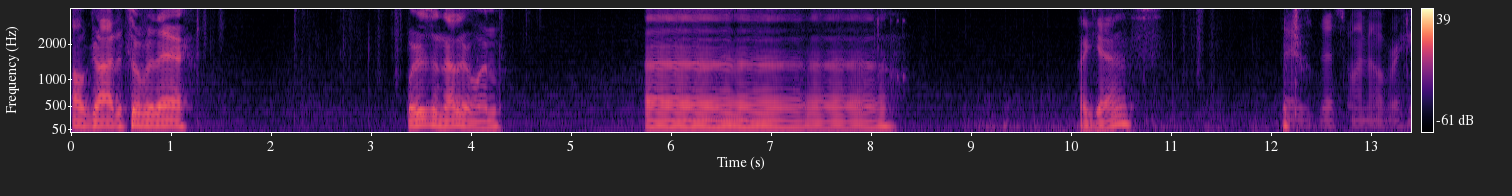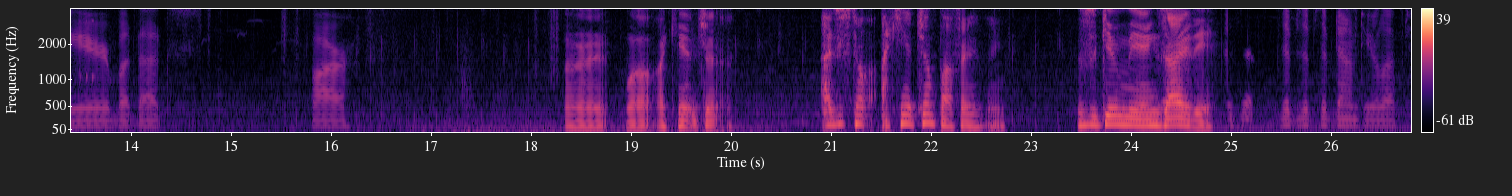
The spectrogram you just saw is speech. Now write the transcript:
Oh god, it's over there. Where's another one? Uh, I guess. Which- There's this one over here, but that's far. All right. Well, I can't jump. I just don't. I can't jump off anything. This is giving me anxiety. Zip, zip, zip, zip down to your left.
